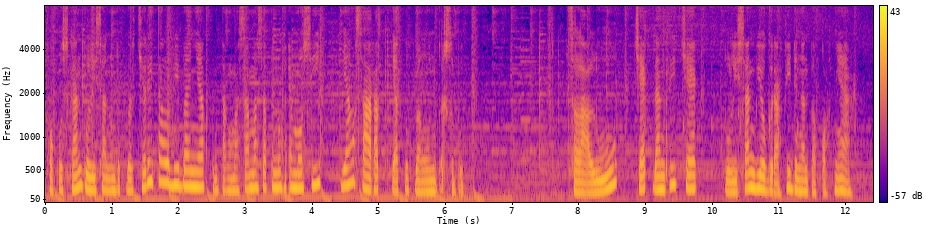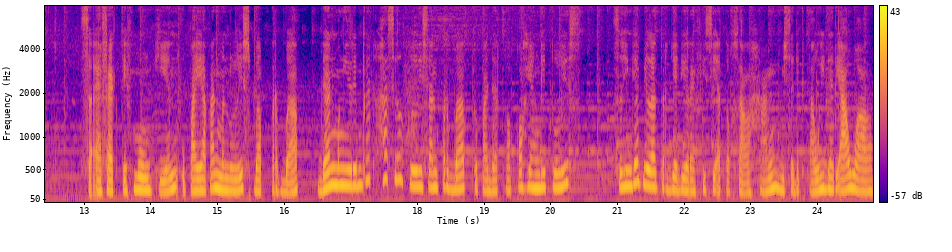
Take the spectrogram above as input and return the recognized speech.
Fokuskan tulisan untuk bercerita lebih banyak tentang masa-masa penuh emosi yang syarat jatuh bangun tersebut. Selalu cek dan recheck tulisan biografi dengan tokohnya. Seefektif mungkin upayakan menulis bab per bab dan mengirimkan hasil tulisan per bab kepada tokoh yang ditulis sehingga bila terjadi revisi atau kesalahan bisa diketahui dari awal.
